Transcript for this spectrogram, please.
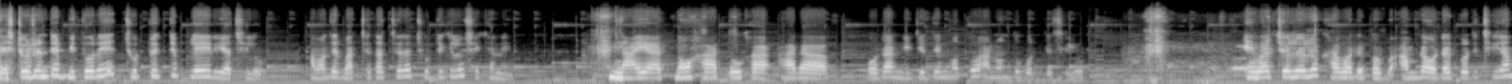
রেস্টুরেন্টের ভিতরে ছোট্ট একটি প্লে এরিয়া ছিল। আমাদের বাচ্চা কাচ্চারা ছুটে গেল সেখানে। নায়াত, নোহা, তুহা, আরাফ, ওরা নিজেদের মতো আনন্দ করতেছিল। এবার চলে এলো খাবারের পর্ব। আমরা অর্ডার করেছিলাম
